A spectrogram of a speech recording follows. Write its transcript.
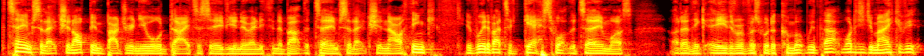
The team selection, I've been badgering you all day to see if you knew anything about the team selection. Now, I think if we'd have had to guess what the team was, I don't think either of us would have come up with that. What did you make of it?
